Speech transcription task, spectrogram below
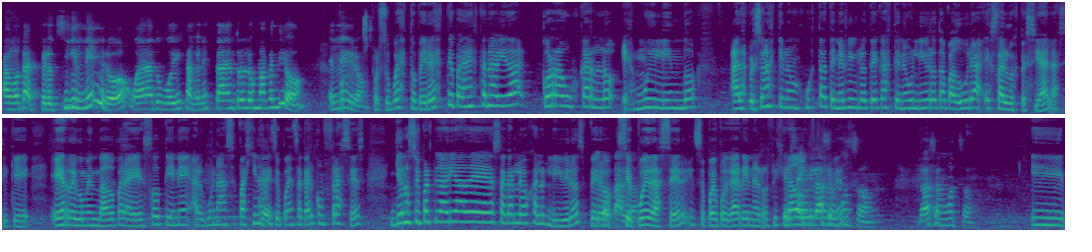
a agotar, pero sigue el negro, Hueona tu también está dentro de los más vendidos. El negro. Por, por, supuesto, pero este para esta Navidad, corra a buscarlo, es muy lindo a las personas que les gusta tener bibliotecas, tener un libro tapadura es algo especial, así que es recomendado para eso. Tiene algunas páginas que se pueden sacar con frases. Yo no soy partidaria de sacarle hoja a los libros, pero se puede hacer se puede pegar en el refrigerador. que lo hace mucho, lo hace mucho. Y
